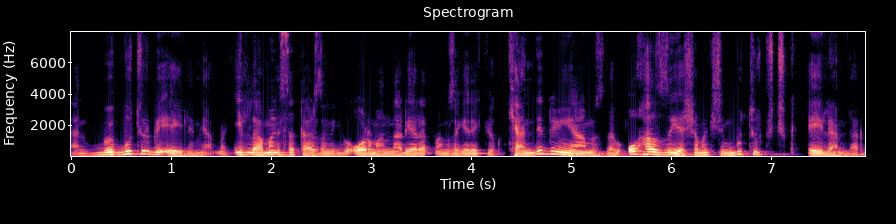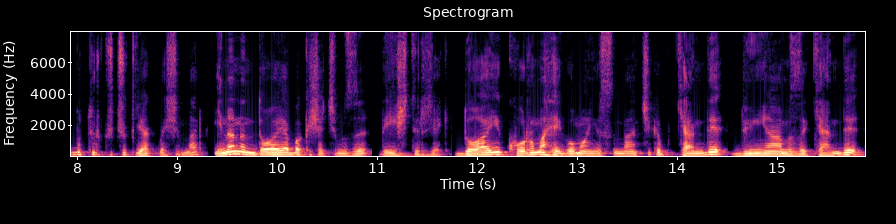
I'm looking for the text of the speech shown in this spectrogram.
Yani bu, bu tür bir eylem yapmak. İlla Manisa Tarzanı gibi ormanlar yaratmamıza gerek yok. Kendi dünyamızda o hazzı yaşamak için bu tür küçük eylemler, bu tür küçük yaklaşımlar inanın doğaya bakış açımızı değiştirecek. Doğayı koruma hegemonyasından çıkıp kendi dünyamızı, kendi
